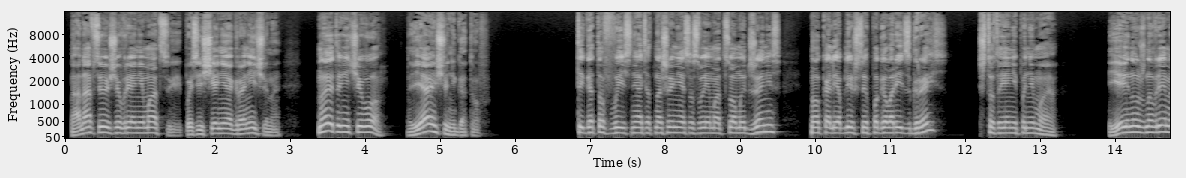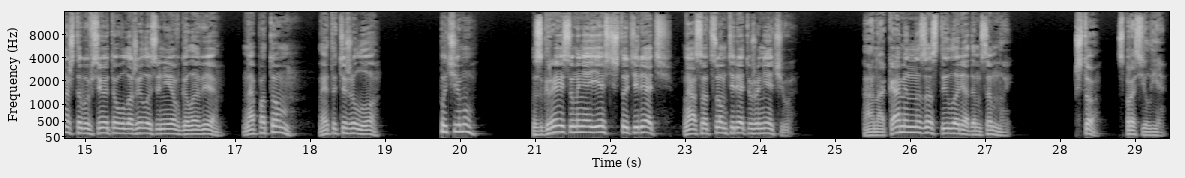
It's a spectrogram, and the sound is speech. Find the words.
«Она все еще в реанимации, посещение ограничено. Но это ничего, я еще не готов». «Ты готов выяснять отношения со своим отцом и Дженнис, но колеблешься поговорить с Грейс? Что-то я не понимаю. Ей нужно время, чтобы все это уложилось у нее в голове. А потом это тяжело». «Почему?» «С Грейс у меня есть что терять, а с отцом терять уже нечего». Она каменно застыла рядом со мной. «Что?» — спросил я.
